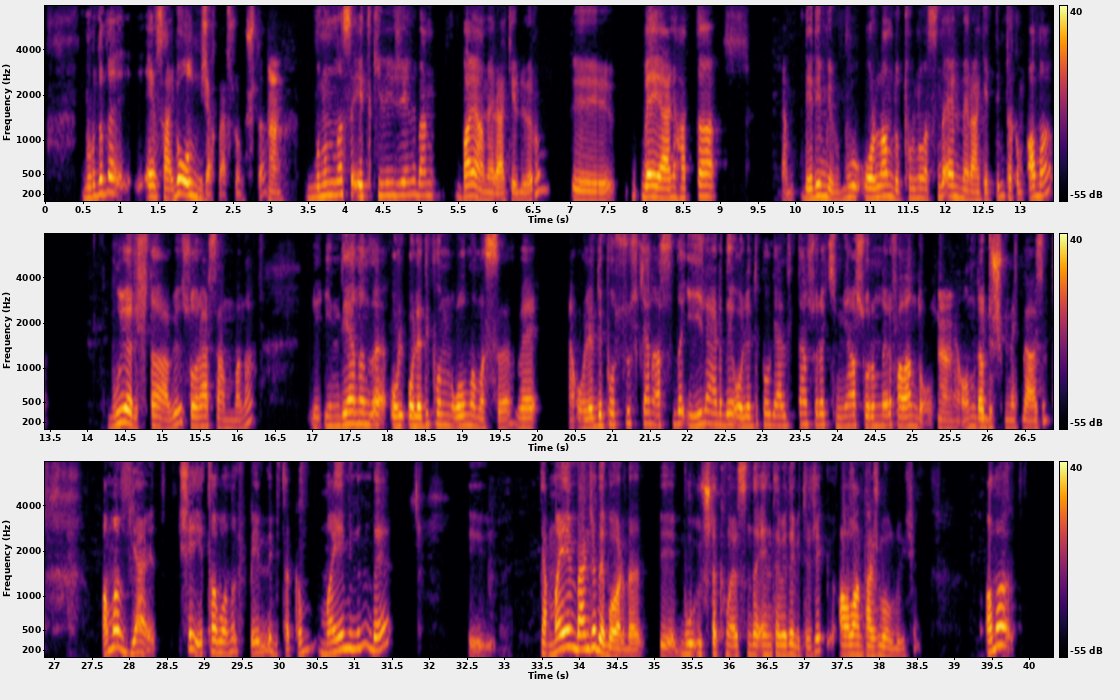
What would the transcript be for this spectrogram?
Burada da ev sahibi olmayacaklar sonuçta. Ha. Bunun nasıl etkileyeceğini ben bayağı merak ediyorum. Ee, ve yani hatta yani dediğim gibi bu Orlando turnuvasında en merak ettiğim takım ama bu yarışta abi sorarsan bana e, Indiana'da Oladipo'nun olmaması ve Yani Oladipo'suzken aslında iyilerdi. Oladipo geldikten sonra kimya sorunları falan da oldu. Ha. Yani onu da düşünmek lazım. Ama yani şeyi tavanı belli bir takım. Miami'nin de e, ya Miami bence de bu arada e, bu üç takım arasında NTV'de bitirecek avantajlı olduğu için. Ama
